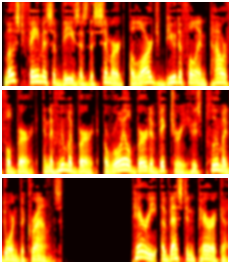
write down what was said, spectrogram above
Most famous of these is the simurgh, a large beautiful and powerful bird, and the huma bird, a royal bird of victory whose plume adorned the crowns. Peri Avestan Pairika,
